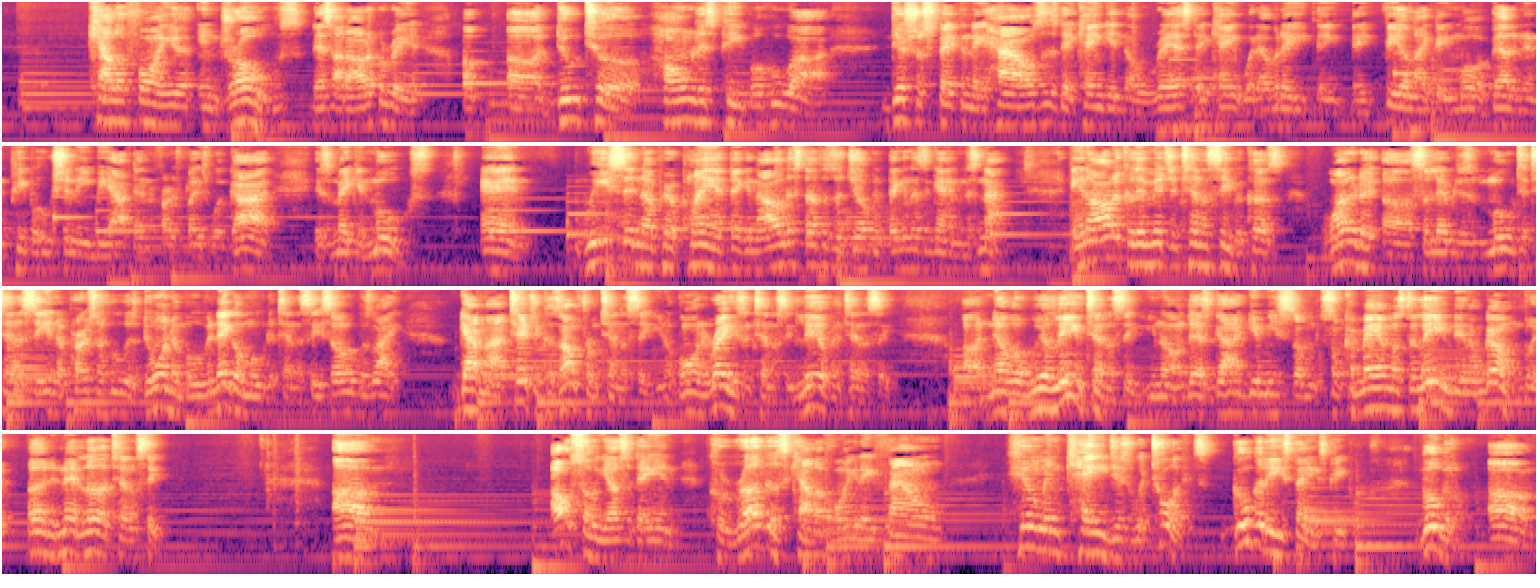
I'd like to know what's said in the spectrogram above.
California in droves. That's how the article read. Uh, uh, due to homeless people who are disrespecting their houses, they can't get no rest, they can't whatever they they, they feel like they more better than people who shouldn't even be out there in the first place. Where God is making moves, and we sitting up here playing, thinking all this stuff is a joke and thinking it's a game, and it's not. In the article, it mentioned Tennessee because one of the uh, celebrities moved to Tennessee, and the person who was doing the move, and they go move to Tennessee. So it was like, got my attention because I'm from Tennessee, you know, born and raised in Tennessee, live in Tennessee. Uh, never will leave Tennessee, you know, unless God give me some some commandments to leave, then I'm gone. But other than that, love Tennessee. Um, also yesterday in Caruthers, California, they found human cages with toilets. Google these things, people. Google them. Um,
